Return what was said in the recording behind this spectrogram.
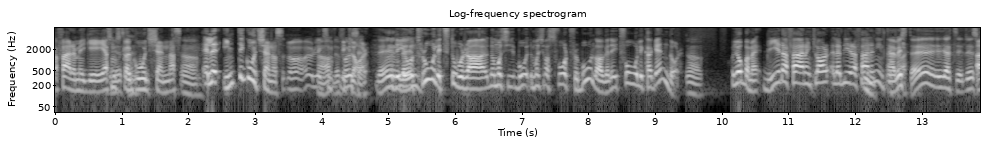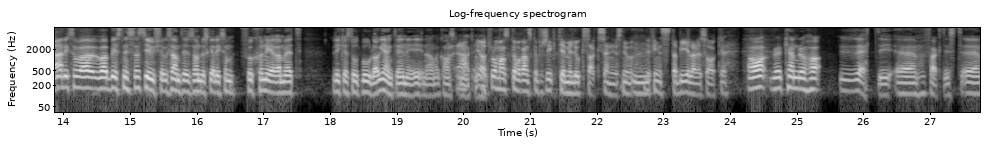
affären med GE som Just ska det. godkännas. Ja. Eller inte godkännas, och Ja, liksom det får bli klar. Det är Det är, otroligt stora, det måste, det måste vara svårt för bolaget. Det är två olika agendor Ja. att jobba med. Blir affären klar eller blir affären inte Ja, klar? visst, det, är det ska Ja. liksom vara, vara business as usual samtidigt som du ska liksom fusionera med ett lika stort bolag egentligen i den amerikanska marknaden. jag tror man ska vara ganska försiktig med Luxaxen just nu. Mm. Det finns stabilare saker. Ja, det kan du ha rätt i eh, faktiskt. Eh,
